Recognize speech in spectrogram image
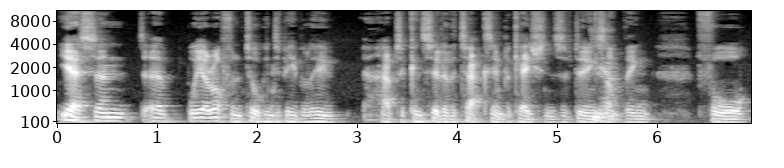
Yes, and uh, we are often talking to people who have to consider the tax implications of doing something for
